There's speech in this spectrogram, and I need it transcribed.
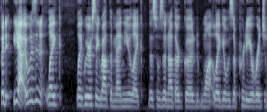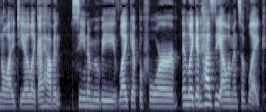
but yeah it wasn't like like we were saying about the menu like this was another good one like it was a pretty original idea like i haven't seen a movie like it before and like it has the elements of like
